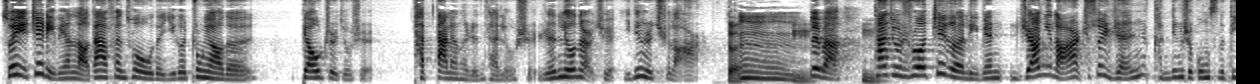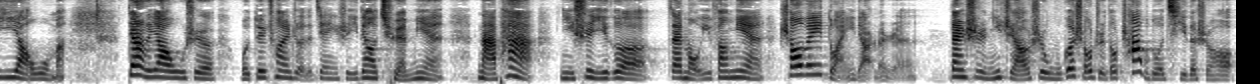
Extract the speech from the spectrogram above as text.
所以这里边老大犯错误的一个重要的标志就是他大量的人才流失，人流哪儿去？一定是去老二，对，嗯，嗯，对吧？嗯他就是说这个里边只要你老二，所以人肯定是公司的第一要务嘛。第二个药物是我对创业者的建议是一定要全面，哪怕你是一个在某一方面稍微短一点儿的人，但是你只要是五个手指都差不多齐的时候，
